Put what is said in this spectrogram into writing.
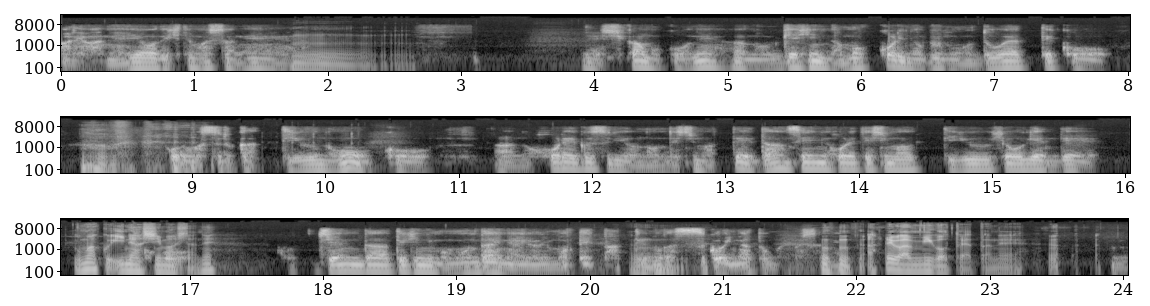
あれはね、ようできてましたねう。ん。でしかもこうね、あの、下品なもっこりの部分をどうやってこう、フォローするかっていうのを、こう、あの、惚れ薬を飲んでしまって、男性に惚れてしまうっていう表現で、うまくいなしましたね。ジェンダー的にも問題ないように持っていったっていうのがすごいなと思いましたね。あれは見事やったね。うん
